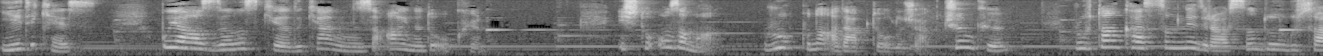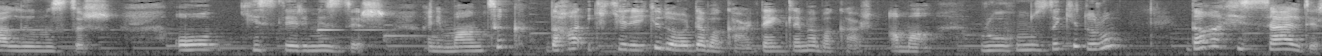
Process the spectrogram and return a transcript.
7 kez bu yazdığınız kağıdı kendinize aynada okuyun. İşte o zaman ruh buna adapte olacak. Çünkü ruhtan kastım nedir aslında? Duygusallığımızdır. O hislerimizdir. Hani mantık daha iki kere iki dörde bakar, denkleme bakar. Ama ruhumuzdaki durum daha hisseldir.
